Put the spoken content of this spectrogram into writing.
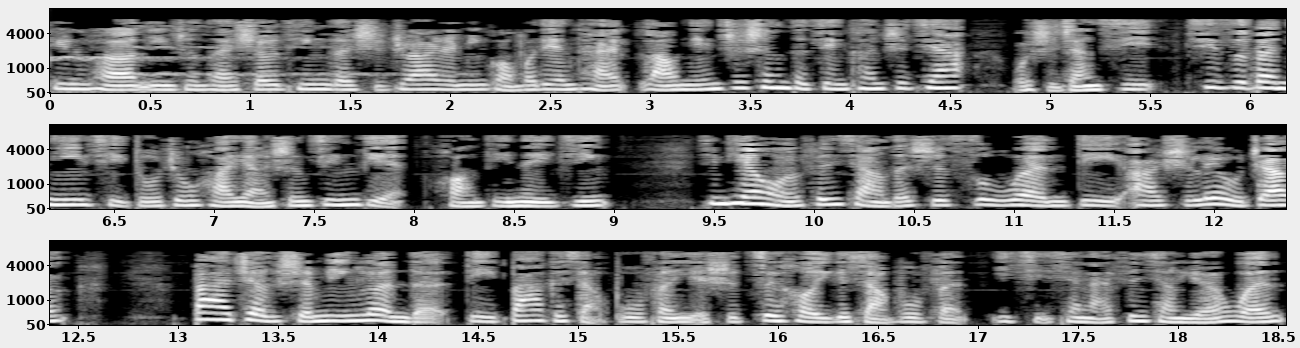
听众朋友，您正在收听的是中央人民广播电台老年之声的健康之家，我是张希，希子伴您一起读中华养生经典《黄帝内经》。今天我们分享的是《素问》第二十六章《八正神明论》的第八个小部分，也是最后一个小部分，一起先来分享原文。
